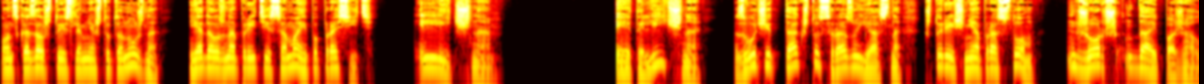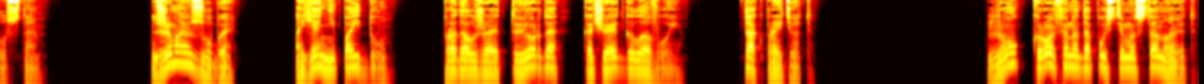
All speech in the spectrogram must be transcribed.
Он сказал, что если мне что-то нужно, я должна прийти сама и попросить. Лично. И это «лично» звучит так, что сразу ясно, что речь не о простом «Джордж, дай, пожалуйста». Сжимаю зубы. А я не пойду. Продолжает твердо, качает головой. Так пройдет. Ну, кровь она, допустим, остановит.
